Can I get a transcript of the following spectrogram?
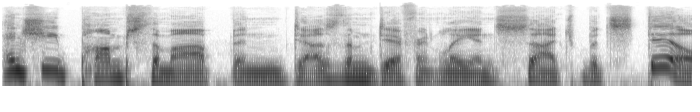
And she pumps them up and does them differently and such, but still,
